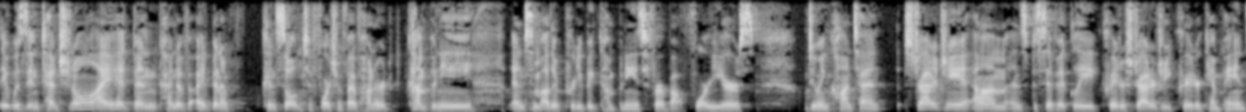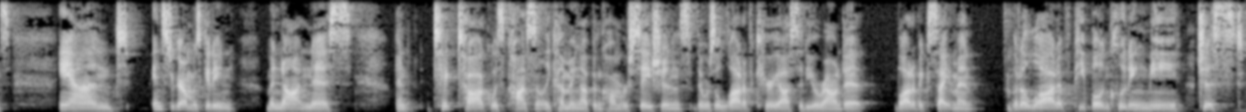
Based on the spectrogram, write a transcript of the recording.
It was intentional. I had been kind of, I had been a consultant to Fortune 500 company and some other pretty big companies for about four years doing content strategy um, and specifically creator strategy, creator campaigns. And Instagram was getting monotonous. And TikTok was constantly coming up in conversations. There was a lot of curiosity around it, a lot of excitement, but a lot of people, including me, just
